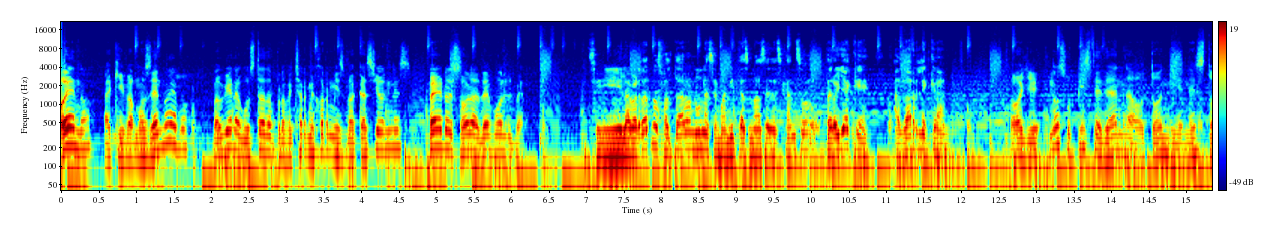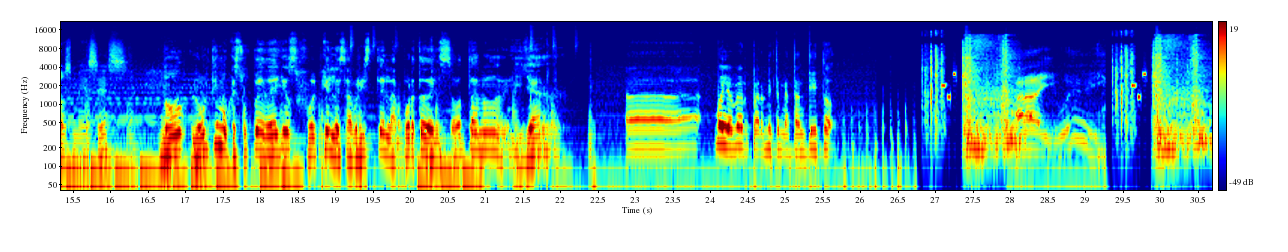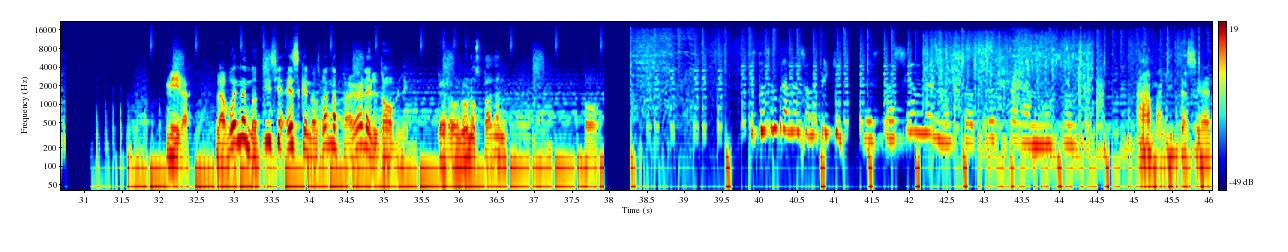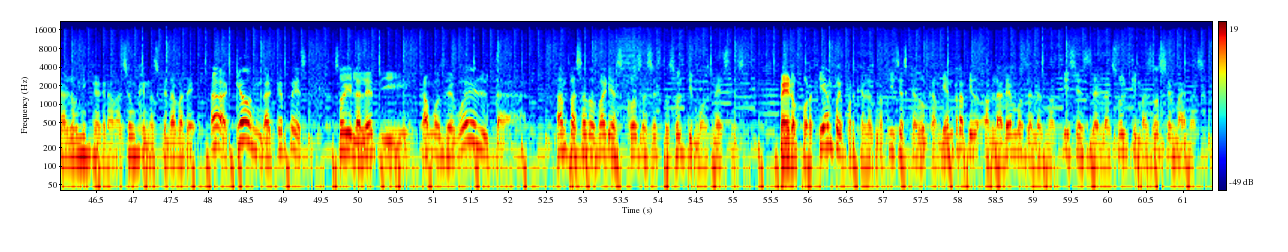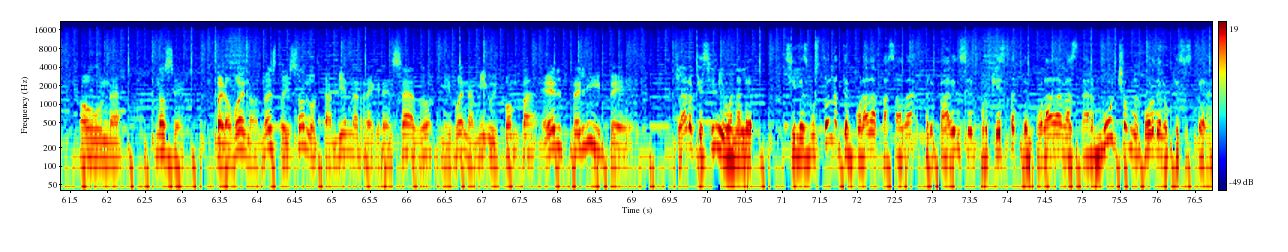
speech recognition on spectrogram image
Bueno, aquí vamos de nuevo. Me hubiera gustado aprovechar mejor mis vacaciones, pero es hora de volver. Sí, la verdad nos faltaron unas semanitas más de descanso, pero ya que, a darle crán. Oye, ¿no supiste de Ana o Tony en estos meses? No, lo último que supe de ellos fue que les abriste la puerta del sótano y ya. Ah, voy a ver, permíteme tantito. Ay, Mira, la buena noticia es que nos van a pagar el doble. Pero no nos pagan. Oh. Estás entrando en Zona Friki, la estación de nosotros para nosotros. Ah, maldita sea, era la única grabación que nos quedaba de... Ah, ¿qué onda? ¿Qué pez? Soy la LED y estamos de vuelta. Han pasado varias cosas estos últimos meses. Pero por tiempo y porque las noticias caducan bien rápido, hablaremos de las noticias de las últimas dos semanas. O una, no sé. Pero bueno, no estoy solo, también ha regresado mi buen amigo y compa, el Felipe. Claro que sí, mi buena Led. Si les gustó la temporada pasada, prepárense porque esta temporada va a estar mucho mejor de lo que se espera.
